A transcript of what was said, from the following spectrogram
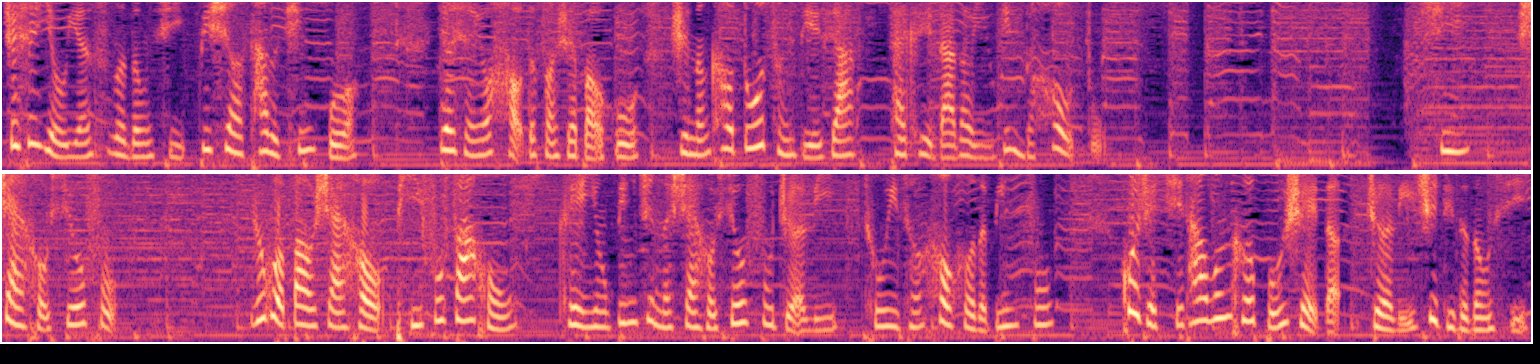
这些有颜色的东西必须要擦得轻薄。要想有好的防晒保护，只能靠多层叠加才可以达到一定的厚度。七，晒后修复。如果暴晒后皮肤发红，可以用冰镇的晒后修复啫喱涂一层厚厚的冰敷。或者其他温和补水的啫喱质地的东西，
